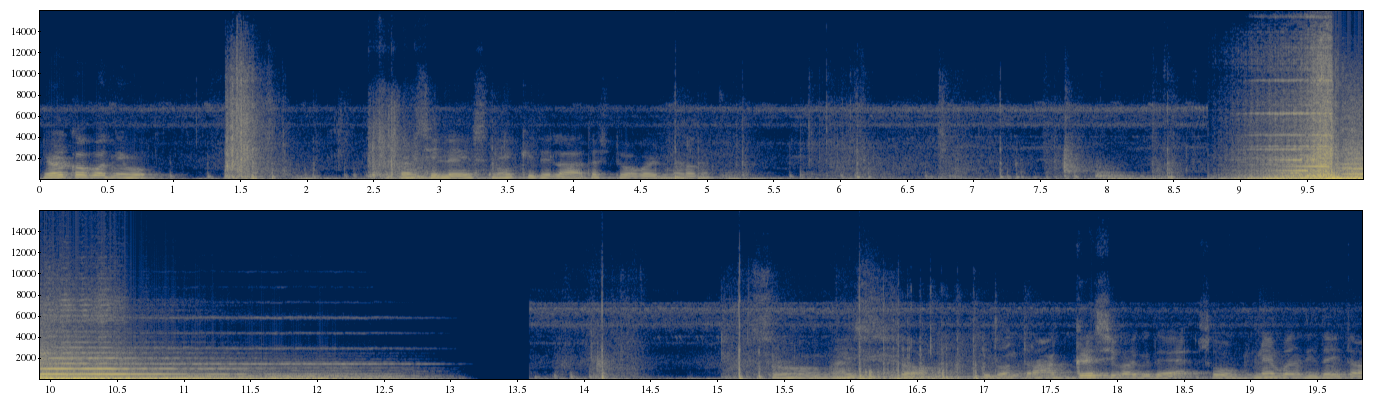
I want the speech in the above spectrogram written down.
ಹೇಳ್ಕೋಬೋದು ನೀವು. ಇಲ್ಲಿ ಸ್ನೇಕ್ ಇದಿಲ್ಲ ಆದಷ್ಟು ಅವಾಯ್ಡ್ ಮಾಡೋದು. ಒಂಥರ ಅಗ್ರೆಸಿವ್ ಆಗಿದೆ. ಸೊ ಒಬ್ಬನೇ ಬಂದಿದೆ ಈ ಥರ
